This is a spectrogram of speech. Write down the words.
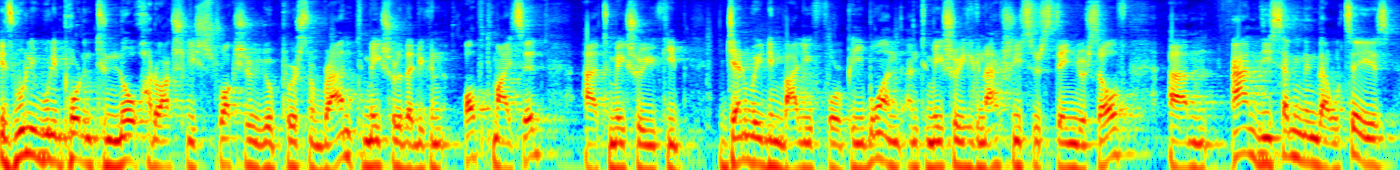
it's really, really important to know how to actually structure your personal brand to make sure that you can optimize it, uh, to make sure you keep generating value for people and, and to make sure you can actually sustain yourself. Um, and the second thing that I would say is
